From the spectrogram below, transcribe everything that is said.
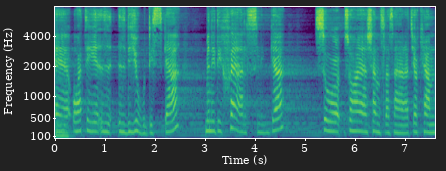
Mm. Eh, och att det är i, i det jordiska. Men i det själsliga så, så har jag en känsla så här att jag kan,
